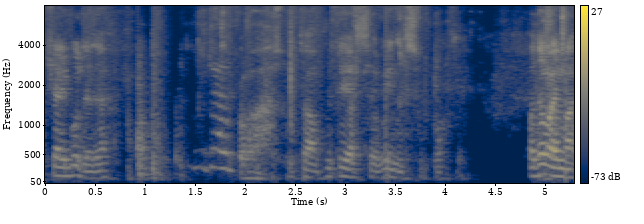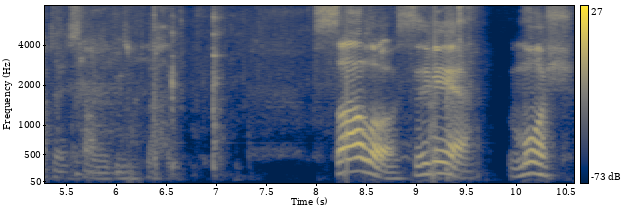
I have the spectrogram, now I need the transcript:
Чай буде, да? Да. О, спитав, ну то я все винесу поки. Подавай матері сало, Діма. Сало, сире, мощь.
